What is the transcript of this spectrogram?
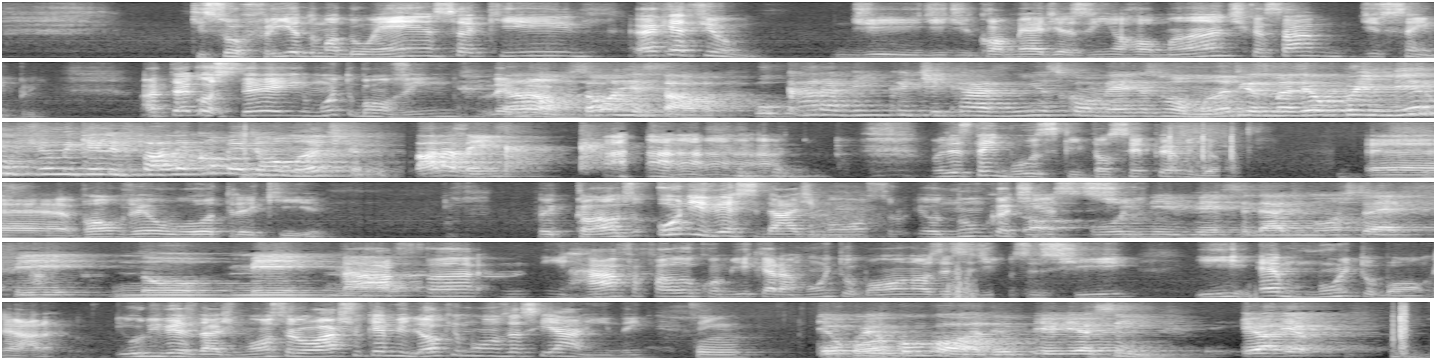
que sofria de uma doença que. É que é filme de, de, de comédiazinha romântica, sabe? De sempre. Até gostei, muito bonzinho, legal. Não, só uma ressalva. O cara vem criticar as minhas comédias românticas, mas é o primeiro filme que ele fala é comédia romântica. Parabéns. mas eles têm música, então sempre é melhor. É, vamos ver o outro aqui. Foi Cláudio. Universidade Monstro. Eu nunca tinha assistido. Universidade Monstro é fenomenal. Rafa, Rafa falou comigo que era muito bom. Nós decidimos assistir. E é muito bom, cara. Universidade Monstro, eu acho que é melhor que Monstros S.A. ainda, hein? Sim. Eu, eu concordo. Eu, eu, assim, eu, eu,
